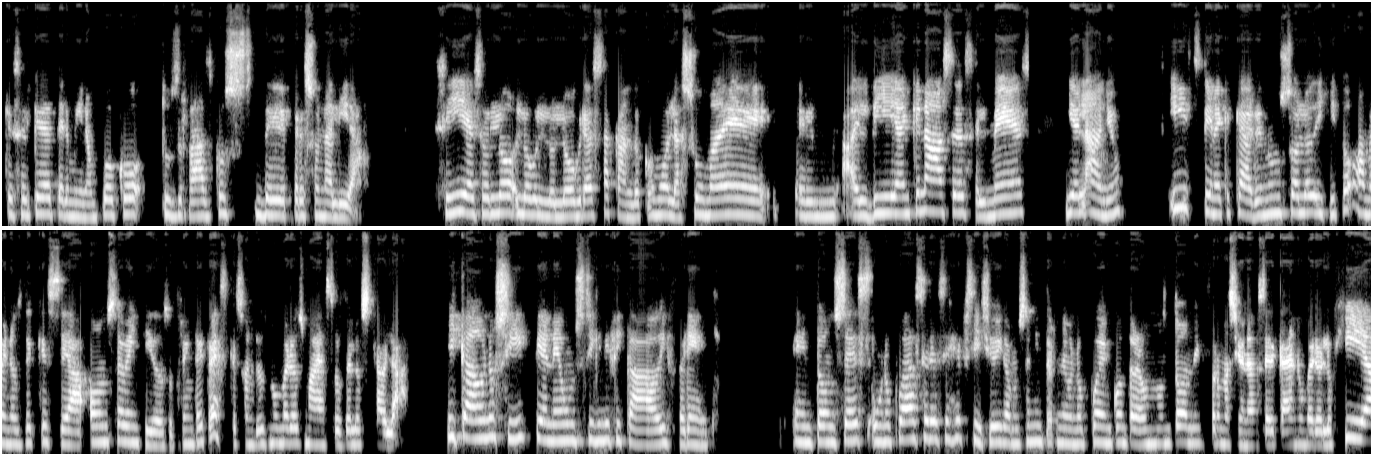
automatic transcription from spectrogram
que es el que determina un poco tus rasgos de personalidad. Sí, eso lo, lo, logras sacando como la suma de el día en que naces, el mes y el año, y tiene que quedar en un solo dígito a menos de que sea 11, 22 o 33, que son los números maestros de los que hablaba. Y cada uno sí tiene un significado diferente. Entonces, uno puede hacer ese ejercicio, digamos, en Internet uno puede encontrar un montón de información acerca de numerología,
